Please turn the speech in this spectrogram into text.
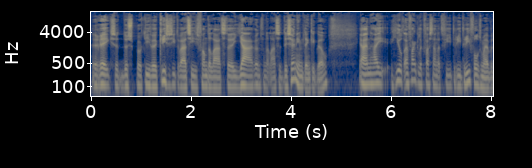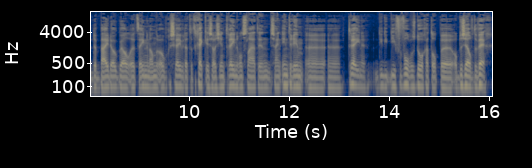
reeks, de sportieve crisissituatie van de laatste jaren, van het laatste decennium denk ik wel. Ja, en hij hield aanvankelijk vast aan het 4-3-3. Volgens mij hebben de beiden ook wel het een en ander over geschreven dat het gek is als je een trainer ontslaat en zijn interim trainer, die, die, die vervolgens doorgaat op, op dezelfde weg.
